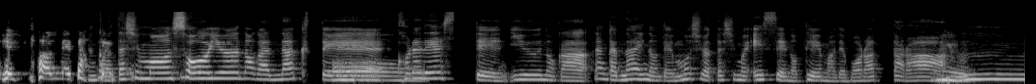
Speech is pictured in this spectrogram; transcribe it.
鉄板ネタ。なんか私もそういうのがなくて、これですっていうのがなんかないので、もし私もエッセイのテーマでもらったら、うん、うん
